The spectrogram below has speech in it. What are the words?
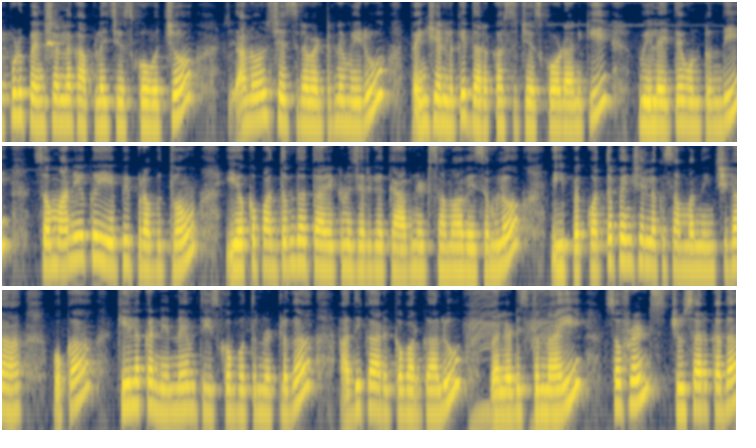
ఎప్పుడు పెన్షన్లకు అప్లై చేసుకోవచ్చో అనౌన్స్ చేసిన వెంటనే మీరు పెన్షన్లకి దరఖాస్తు చేసుకోవడానికి వీలైతే ఉంటుంది. సో మన యొక్క ఏపీ ప్రభుత్వం ఈ యొక్క పంతొమ్మిదో తారీఖున జరిగే క్యాబినెట్ సమావేశంలో ఈ కొత్త పెన్షన్లకు సంబంధించిన ఒక కీలక నిర్ణయం తీసుకోబోతున్నట్లుగా అధికారిక వర్గాలు వెల్లడిస్తున్నాయి. సో ఫ్రెండ్స్ చూసారు కదా?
